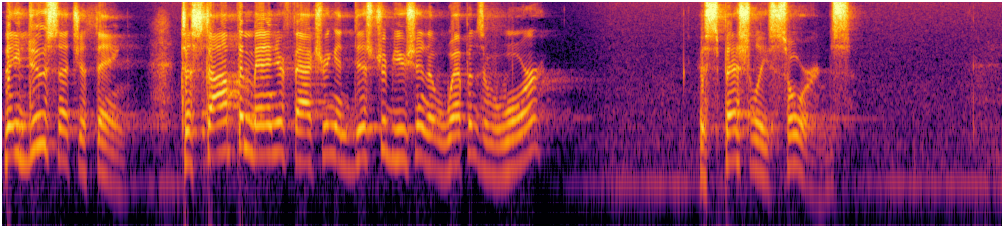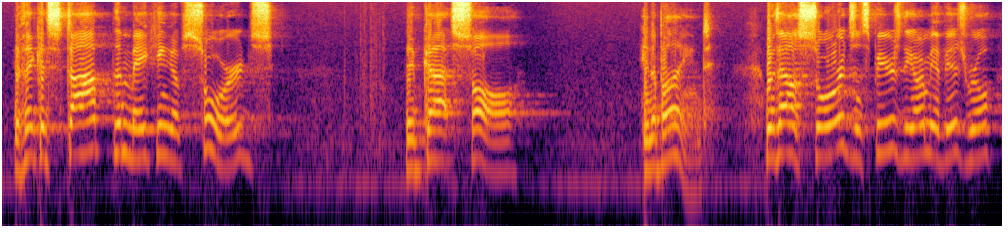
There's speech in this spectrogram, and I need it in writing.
they do such a thing? To stop the manufacturing and distribution of weapons of war? Especially swords. If they could stop the making of swords, they've got Saul in a bind. Without swords and spears, the army of Israel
